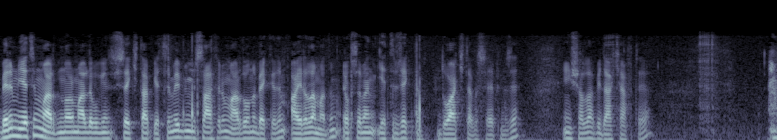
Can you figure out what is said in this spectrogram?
Benim niyetim vardı normalde bugün size kitap getirmeye. Bir misafirim vardı onu bekledim. Ayrılamadım. Yoksa ben getirecektim dua kitabı hepinize. İnşallah bir dahaki haftaya.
